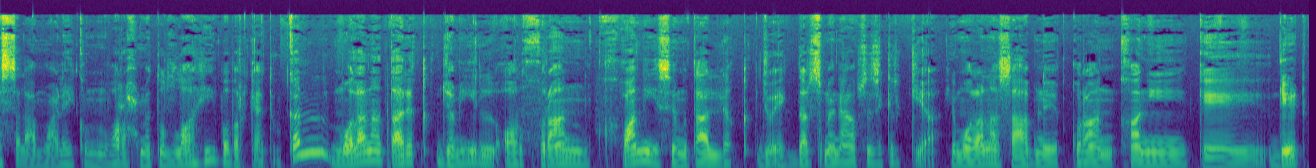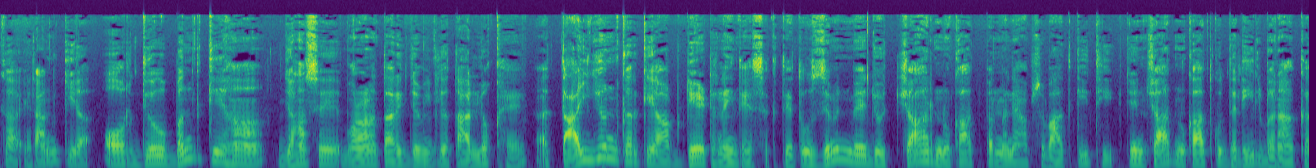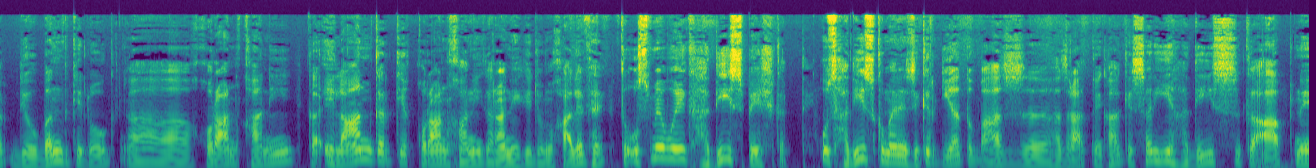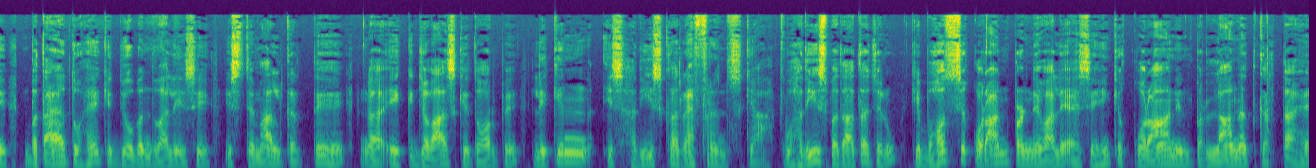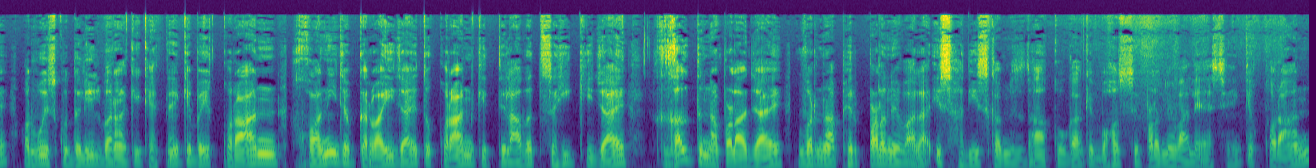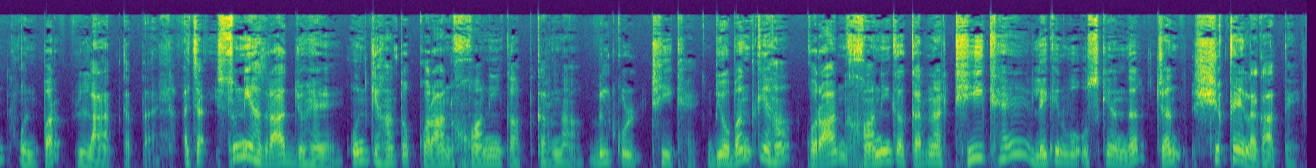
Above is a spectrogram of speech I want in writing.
असलकम वरहमतुल्लाहि वबरकातुहू कल मौलाना तारिक जमील और कुरान खानी से मुतक़ जो एक दर्स मैंने आपसे ज़िक्र किया कि मौलाना साहब ने कुरान खानी के डेट का ऐलान किया और देवबंद के यहाँ, जहाँ से मौलाना तारिक जमील का ताल्लुक़ है तयन करके आप डेट नहीं दे सकते। तो उस ज़मीन में जो चार नुकात पर मैंने आपसे बात की थी, जिन चार नुकात को दलील बनाकर देवबंद के लोग कुरान खानी का ऐलान करके कुरान खानी कराने के जो मुखालिफ हैं तो उसमें वो एक हदीस पेश करते उस हदीस को मैंने ज़िक्र किया तो बाज हजरात ने कहा कि, सर, ये हदीस का आपने बताया तो है कि देवबंद वाले इसे इस्तेमाल करते हैं एक जवाज के तौर पे, लेकिन इस हदीस का रेफरेंस क्या है? वो हदीस बताता चलूँ कि बहुत से कुरान पढ़ने वाले ऐसे हैं कि कुरान इन पर लानत करता है और वो इसको दलील बना के कहते हैं कि, भाई, कुरान खानी जब करवाई जाए तो कुरान की तिलावत सही की जाए, गलत ना पढ़ा जाए, वरना फिर पढ़ने वाला इस हदीस का मजदाक होगा कि बहुत से पढ़ने वाले ऐसे हैं कि कुरान उन पर लानत करता है। अच्छा सुन्नी हजरात जो हैं, उनके यहाँ तो कुरान खानी का करना बिल्कुल ठीक है। देवबंद के यहाँ कुरान खानी का करना ठीक है, लेकिन वो उसके अंदर चंद शिके लगाते। हैं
